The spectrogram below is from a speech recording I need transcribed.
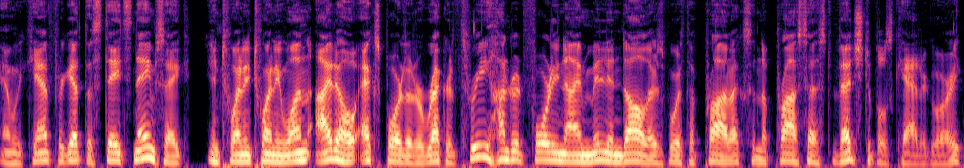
And we can't forget the state's namesake. In 2021, Idaho exported a record $349 million worth of products in the processed vegetables category,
